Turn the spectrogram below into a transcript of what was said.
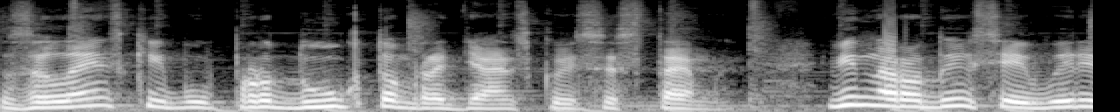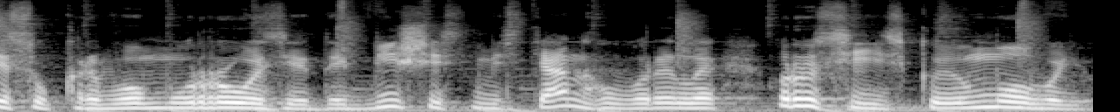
Зеленський був продуктом радянської системи. Він народився і виріс у Кривому Розі, де більшість містян говорили російською мовою.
